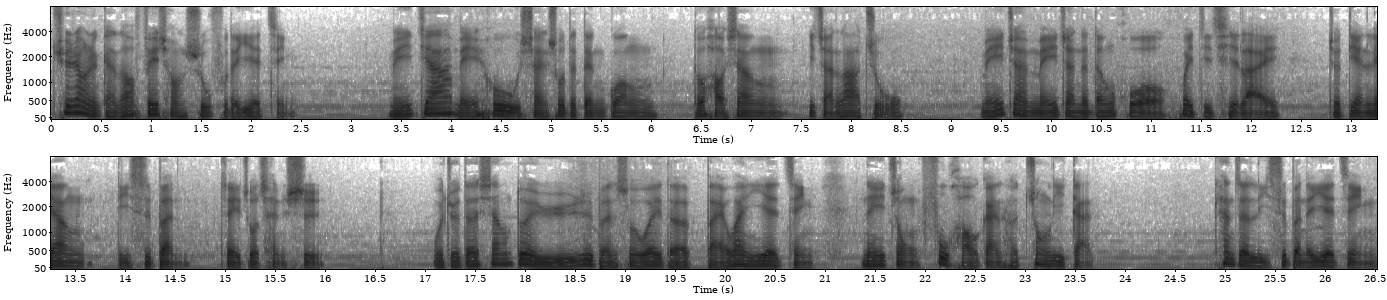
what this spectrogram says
却让人感到非常舒服的夜景。每一家每一户闪烁的灯光，都好像一盏蜡烛，每一盏每一盏的灯火汇集起来，就点亮里斯本这座城市。我觉得，相对于日本所谓的百万夜景那一种富豪感和壮丽感，看着里斯本的夜景，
